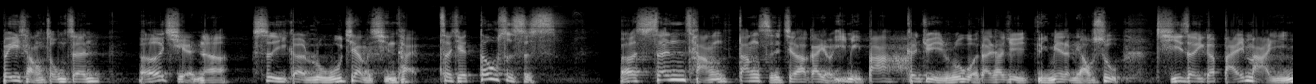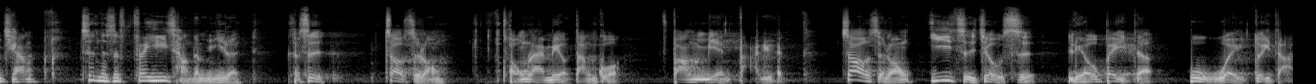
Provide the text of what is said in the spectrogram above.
非常忠贞，而且呢是一个儒将形态，这些都是事实。而身长当时就大概有一米八，根据如果大家去里面的描述，骑着一个白马银枪，真的是非常的迷人。可是赵子龙从来没有当过方面大员，赵子龙一直就是刘备的护卫队长，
